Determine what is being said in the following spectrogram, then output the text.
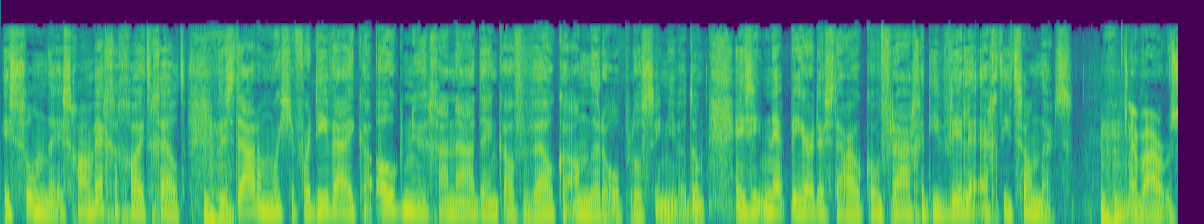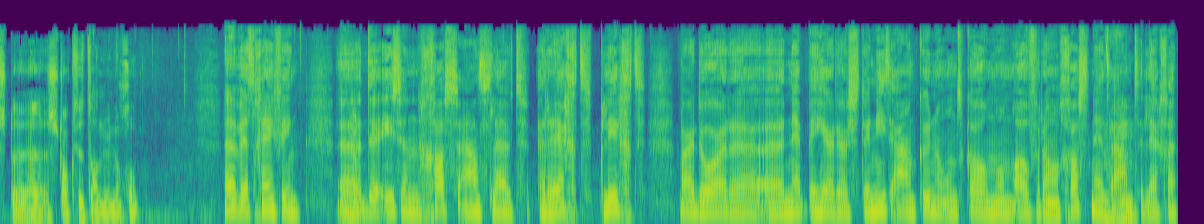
is zonde, is gewoon weggegooid geld. Mm -hmm. Dus daarom moet je voor die wijken ook nu gaan nadenken over welke andere oplossing je wil doen. En je ziet netbeheerders daar ook om vragen, die willen echt iets anders. Mm -hmm. En waar st uh, stokt het dan nu nog op? Uh, wetgeving. Uh, ja. Er is een gasaansluitrecht, plicht, waardoor uh, netbeheerders er niet aan kunnen ontkomen om overal een gasnet mm -hmm. aan te leggen.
